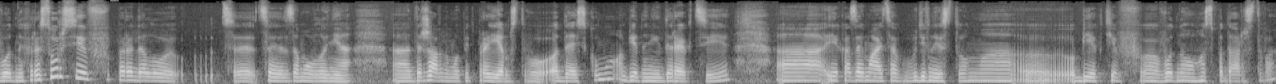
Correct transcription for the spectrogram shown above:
водних ресурсів передало це, це замовлення державному підприємству Одеському об'єднаній дирекції, яка займається будівництвом е, об'єктів е, водного господарства.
